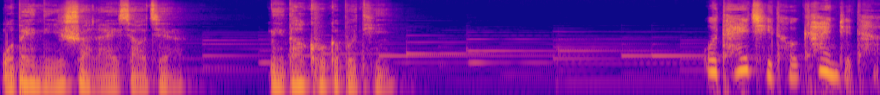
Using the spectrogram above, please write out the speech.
我被你甩了，小姐，你倒哭个不停。我抬起头看着他，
